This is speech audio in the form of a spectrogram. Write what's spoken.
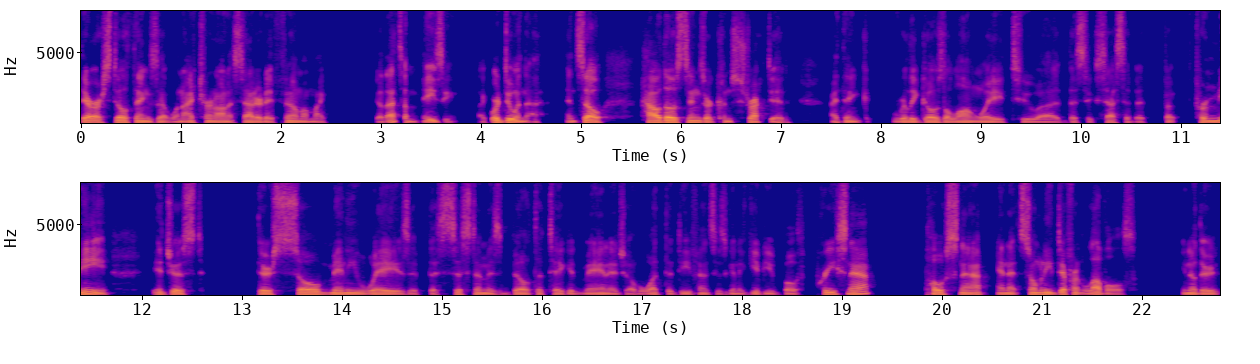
there are still things that when I turn on a Saturday film, I'm like, yo, that's amazing. Like we're doing that. And so how those things are constructed, I think really goes a long way to uh, the success of it. But for me, it just, there's so many ways if the system is built to take advantage of what the defense is going to give you both pre-snap, post-snap, and at so many different levels. You know, there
